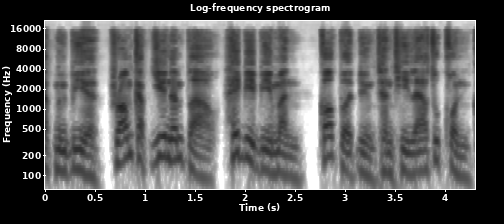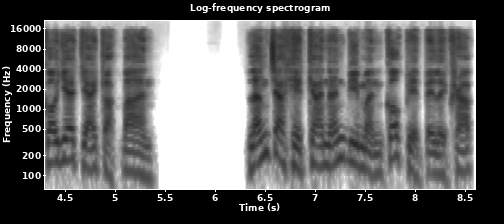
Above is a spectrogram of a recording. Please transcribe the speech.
จับมือเบียร์พร้อมกับยื่นน้ำเปล่า ให้เบียเบียมันก็เปิดดื่มทันทีแล้วทุกคนก็แยกย้ายกลับบ้าน หลังจากเหตุการณ์นั้นเบียมันก็เปลี่ยนไปเลยครับ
